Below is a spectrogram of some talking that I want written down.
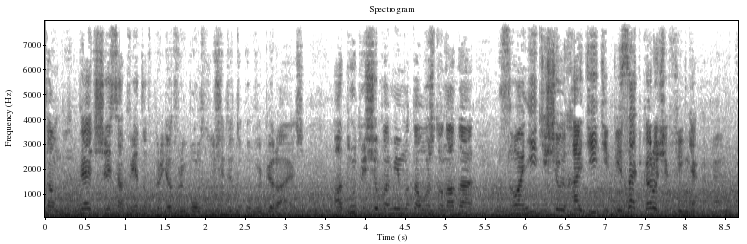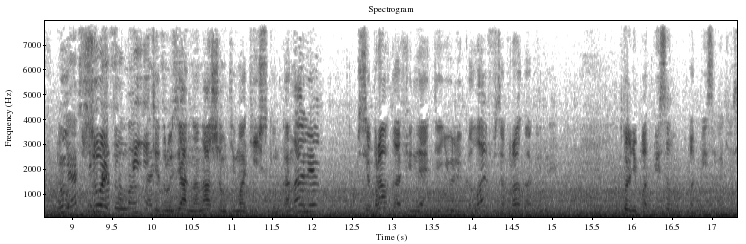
там 5-6 ответов придет в любом случае, ты только выбираешь. А тут еще помимо того, что надо звонить, еще и ходить и писать, короче, фигня какая. Ну, Я все это увидите, ходила. друзья, на нашем тематическом канале. Все правда о Финляндии. Юлика Life, вся правда о Финляндии. Кто не подписан, подписывайтесь.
